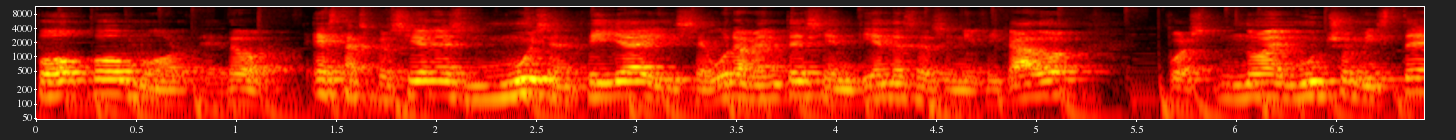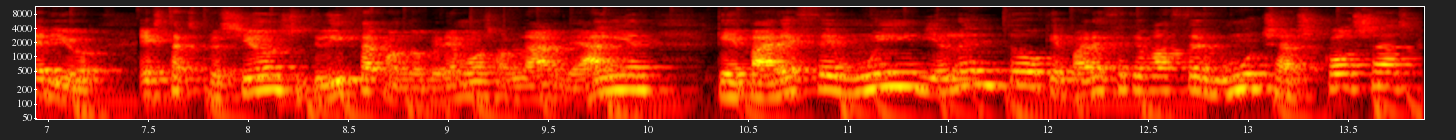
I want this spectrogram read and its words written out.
poco mordedor. Esta expresión es muy sencilla y seguramente si entiendes el significado, pues no hay mucho misterio. Esta expresión se utiliza cuando queremos hablar de alguien que parece muy violento, que parece que va a hacer muchas cosas,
